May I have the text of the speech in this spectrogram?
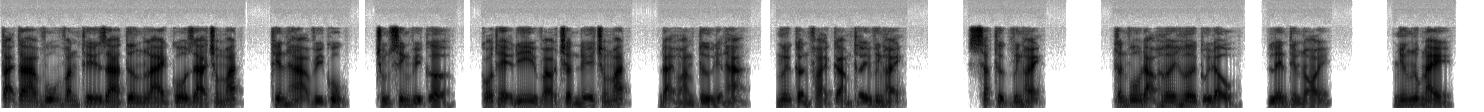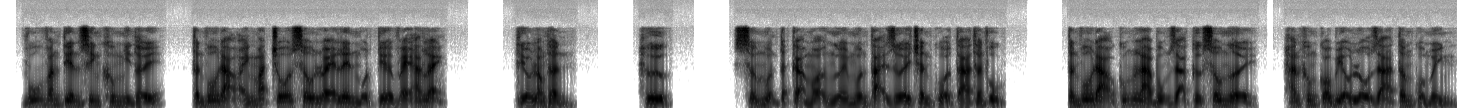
tại ta Vũ Văn thế gia tương lai cô ra trong mắt, thiên hạ vì cục, chúng sinh vì cờ, có thể đi vào trần đế trong mắt, đại hoàng tử điện hạ, ngươi cần phải cảm thấy vinh hạnh. Sắc thực vinh hạnh. Thần vô đạo hơi hơi cúi đầu, lên tiếng nói. Nhưng lúc này, Vũ Văn Tiên sinh không nhìn thấy, tần vô đạo ánh mắt chỗ sâu lóe lên một tia vẻ ác lạnh. Tiểu Long Thần. Hừ. Sớm muộn tất cả mọi người muốn tại dưới chân của ta thần phục. Tần vô đạo cũng là bụng dạ cực sâu người, hắn không có biểu lộ dã tâm của mình,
